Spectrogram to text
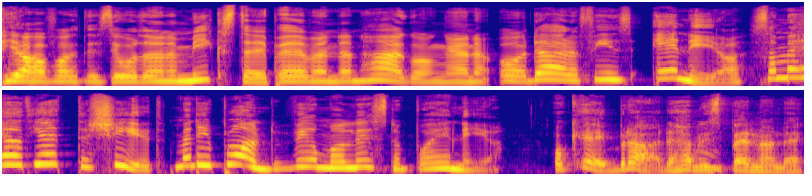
jag har faktiskt gjort en mixtape även den här gången och där finns Enya som är helt jätteskit. Men ibland vill man lyssna på Enya. Okej, bra. Det här blir spännande.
